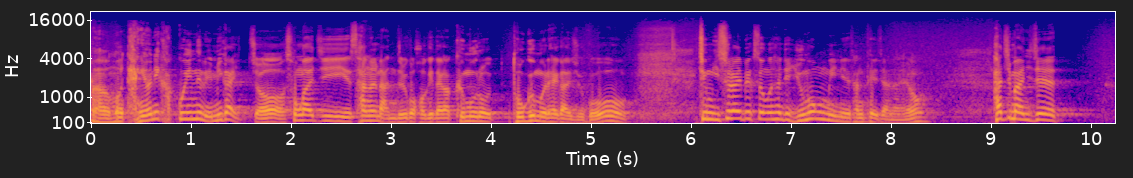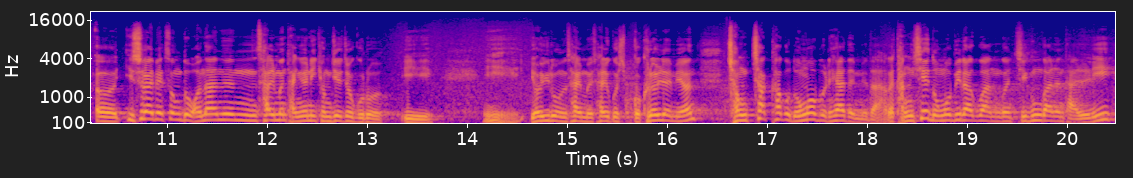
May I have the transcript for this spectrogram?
어, 뭐 당연히 갖고 있는 의미가 있죠. 송아지 상을 만들고 거기다가 금으로 도금을 해가지고 지금 이스라엘 백성은 현재 유목민인 상태잖아요. 하지만 이제 어, 이스라엘 백성도 원하는 삶은 당연히 경제적으로 이, 이 여유로운 삶을 살고 싶고 그러려면 정착하고 농업을 해야 됩니다. 그러니까 당시의 농업이라고 하는 건 지금과는 달리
